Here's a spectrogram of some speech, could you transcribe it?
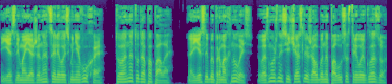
Если моя жена целилась мне в ухо, то она туда попала. А если бы промахнулась, возможно, сейчас лежал бы на полу со стрелой в глазу.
